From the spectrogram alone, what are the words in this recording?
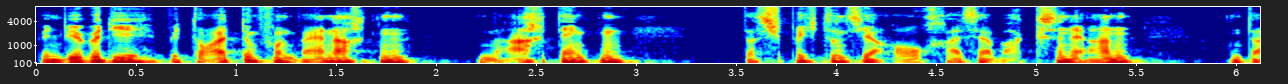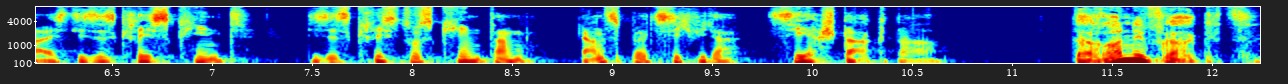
Wenn wir über die Bedeutung von Weihnachten nachdenken, das spricht uns ja auch als Erwachsene an. Und da ist dieses Christkind, dieses Christuskind dann ganz plötzlich wieder sehr stark da. Der Ronny fragt,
